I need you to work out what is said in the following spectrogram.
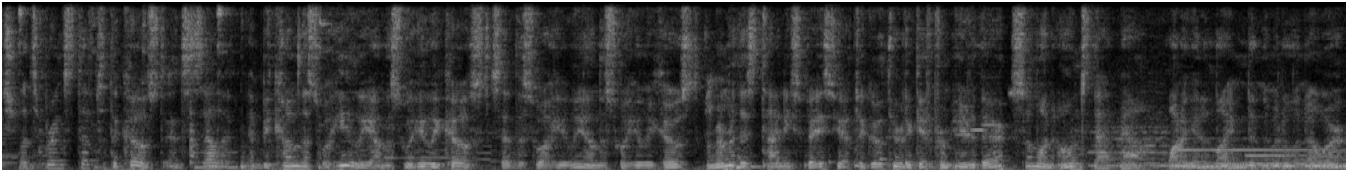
Age. Let's bring stuff to the coast and sell it and become the Swahili on the Swahili coast, said the Swahili on the Swahili coast. Remember this tiny space you have to go through to get from here to there? Someone owns that now. Want to get enlightened in the middle of nowhere?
